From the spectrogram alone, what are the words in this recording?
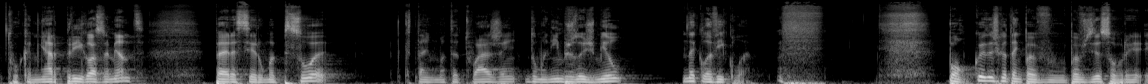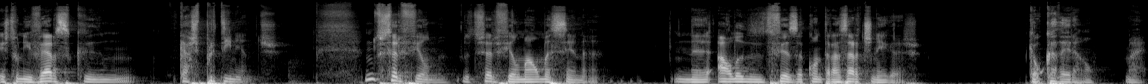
estou a caminhar perigosamente para ser uma pessoa que tem uma tatuagem do Manimbus 2000 na clavícula. Bom, coisas que eu tenho para, vo- para vos dizer sobre este universo que, que acho pertinentes. No terceiro filme, no terceiro filme há uma cena na aula de defesa contra as artes negras, que é o cadeirão, não é?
